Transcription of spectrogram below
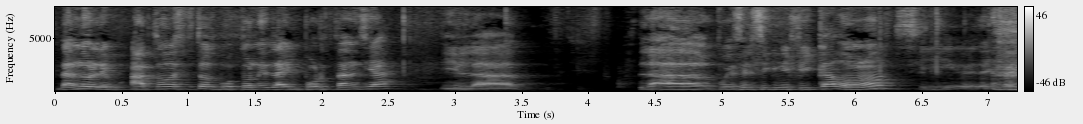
dándole a todos estos botones la importancia y la, la pues el significado, ¿no? Sí, güey. De hecho, hay,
